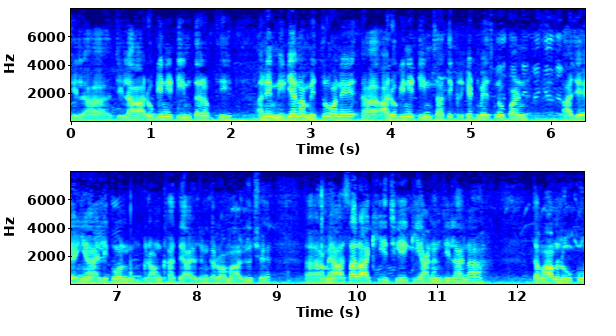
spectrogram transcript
જિલ્લા જિલ્લા આરોગ્યની ટીમ તરફથી અને મીડિયાના મિત્રો અને આરોગ્યની ટીમ સાથે ક્રિકેટ મેચનો પણ આજે અહીંયા એલિકોન ગ્રાઉન્ડ ખાતે આયોજન કરવામાં આવ્યું છે. અમે આશા રાખીએ છીએ કે આણંદ જિલ્લાના તમામ લોકો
